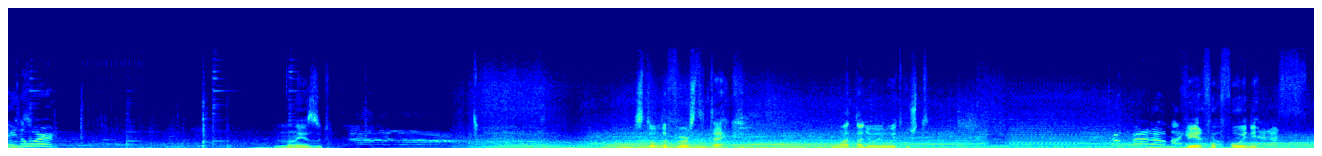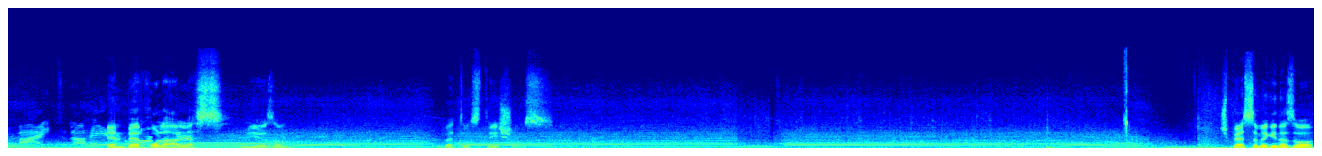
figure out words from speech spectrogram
Word. Na nézzük. Stop the first attack. Jó, hát nagyon jó itt most. Vér fog folyni. Ember halál lesz, úgy érzem. Battle Stations. És persze megint ez a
